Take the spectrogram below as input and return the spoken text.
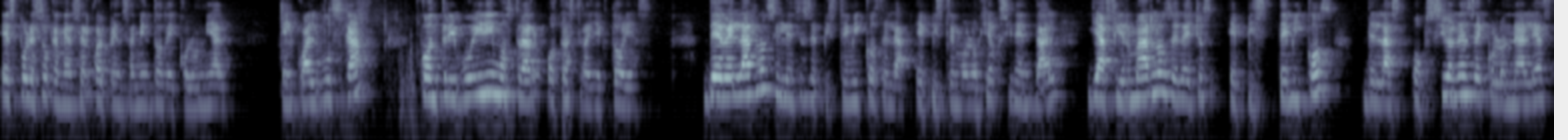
Es por eso que me acerco al pensamiento de colonial, el cual busca contribuir y mostrar otras trayectorias, develar los silencios epistémicos de la epistemología occidental y afirmar los derechos epistémicos de las opciones de coloniales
